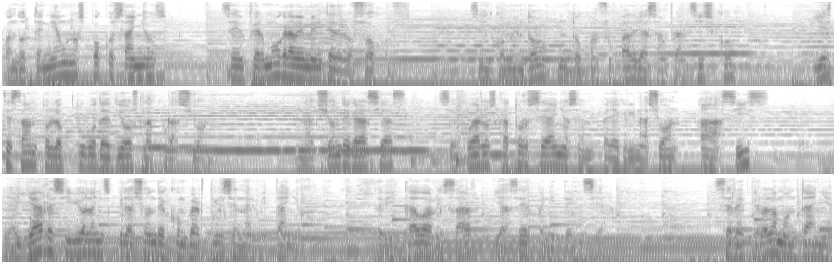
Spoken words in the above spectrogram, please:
Cuando tenía unos pocos años, se enfermó gravemente de los ojos. Se encomendó junto con su padre a San Francisco y este santo le obtuvo de Dios la curación. En acción de gracias, se fue a los 14 años en peregrinación a Asís y allá recibió la inspiración de convertirse en ermitaño, dedicado a rezar y hacer penitencia. Se retiró a la montaña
